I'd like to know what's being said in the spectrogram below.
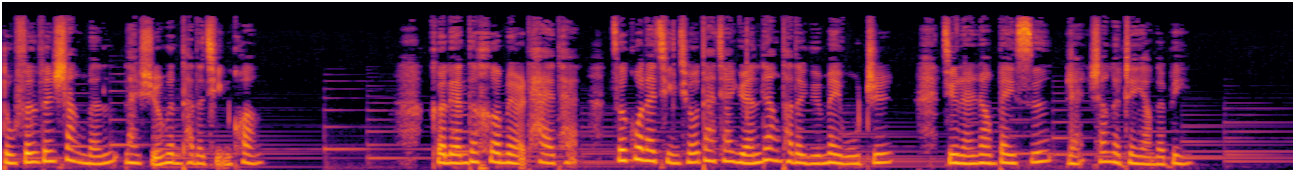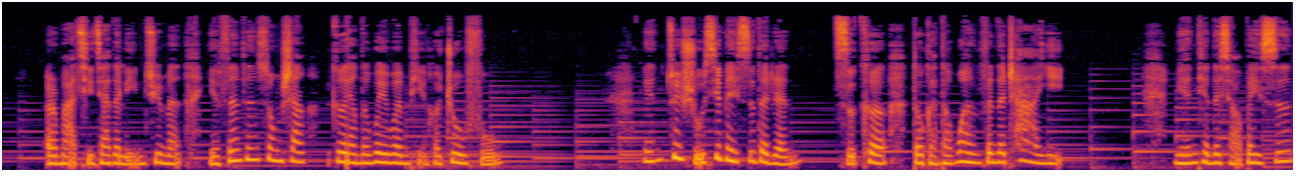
都纷纷上门来询问他的情况。可怜的赫梅尔太太则过来请求大家原谅她的愚昧无知，竟然让贝斯染上了这样的病。而马奇家的邻居们也纷纷送上各样的慰问品和祝福。连最熟悉贝斯的人，此刻都感到万分的诧异：腼腆的小贝斯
